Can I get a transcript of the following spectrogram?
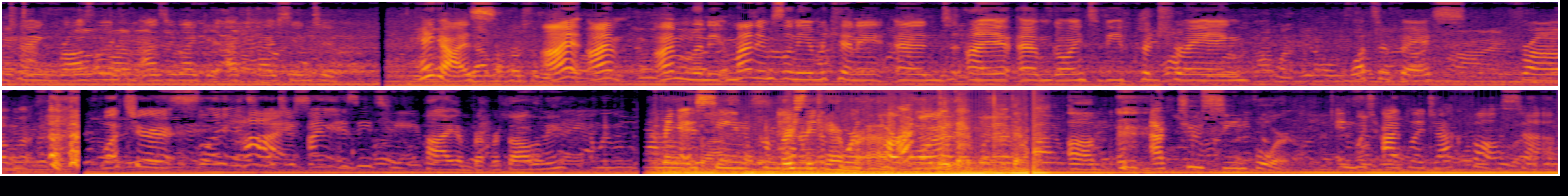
portraying Rosalind from As You Like It, Act 5, Scene 2. Hey guys, I, I'm I'm Linny. My name's Linnea McKinney, and I am going to be portraying what's her face from. what's your? Hi, I'm Izzy T. Hi, I'm Brett Bartholomew. We will be having a scene from Where's Henry the the Fourth, camera Part One, Um, Act Two, Scene Four, in which I play Jack Falstaff.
